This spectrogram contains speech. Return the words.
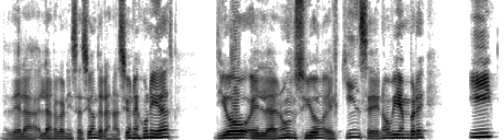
de la, Organización de las Naciones Unidas, dio el anuncio el 15 de noviembre y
